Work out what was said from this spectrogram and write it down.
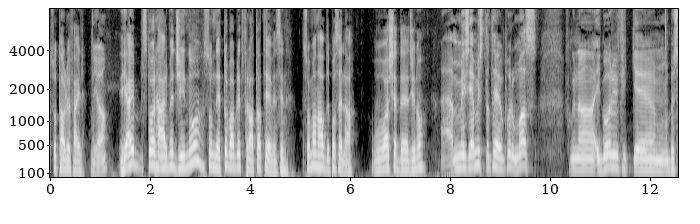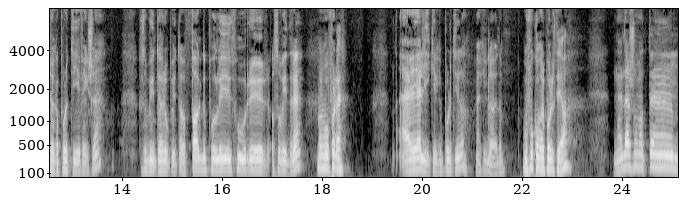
så tar du feil. Ja. Jeg står her med Gino, som nettopp har blitt fratatt TV-en sin. Som han hadde på cella. Hva skjedde, Gino? Jeg, mis mista TV-en på rommet, ass. For grunn av, I går vi fikk eh, besøk av politiet i fengselet. Så begynte jeg å rope ut av 'fuck the police', horer osv. Men hvorfor det? Jeg, jeg liker ikke politiet, da. Jeg er ikke glad i dem. Hvorfor kommer politiet? Nei, det er sånn at eh,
